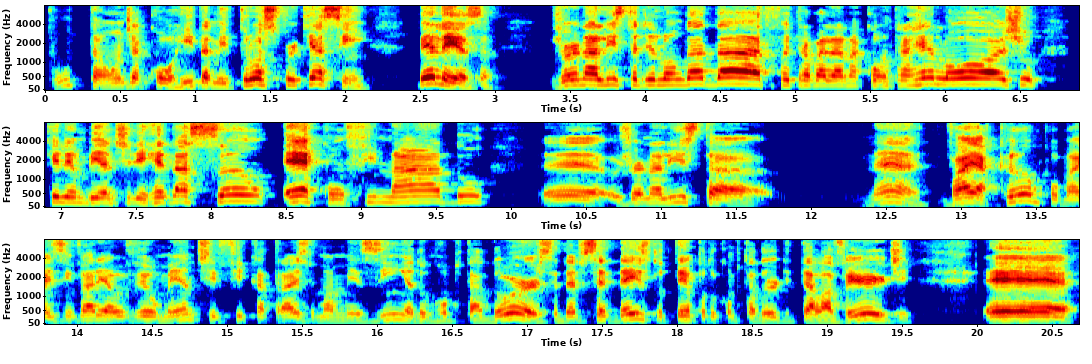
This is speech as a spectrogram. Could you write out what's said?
puta, onde a corrida me trouxe? Porque assim, beleza, jornalista de longa data, foi trabalhar na Contra-Relógio, aquele ambiente de redação, é confinado, é, o jornalista né, vai a campo, mas invariavelmente fica atrás de uma mesinha, de um computador. Você deve ser desde o tempo do computador de tela verde. É,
